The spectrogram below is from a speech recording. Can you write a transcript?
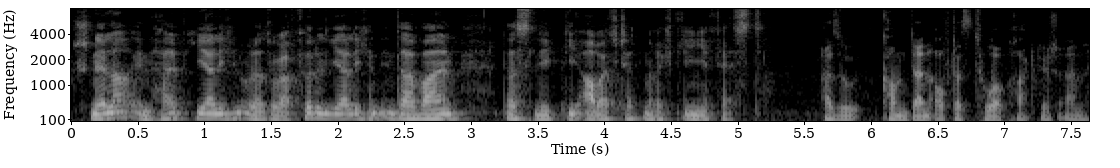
schneller in halbjährlichen oder sogar vierteljährlichen Intervallen. Das legt die Arbeitsstättenrichtlinie fest. Also kommt dann auf das Tor praktisch an.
